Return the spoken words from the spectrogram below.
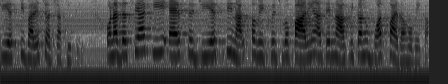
ਜੀਐਸਟੀ ਬਾਰੇ ਚਰਚਾ ਕੀਤੀ। ਉਹਨਾਂ ਦੱਸਿਆ ਕਿ ਇਸ ਜੀਐਸਟੀ ਨਾਲ ਭਵਿੱਖ ਵਿੱਚ ਵਪਾਰੀਆਂ ਅਤੇ ਨਾਗਰਿਕਾਂ ਨੂੰ ਬਹੁਤ ਫਾਇਦਾ ਹੋਵੇਗਾ।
